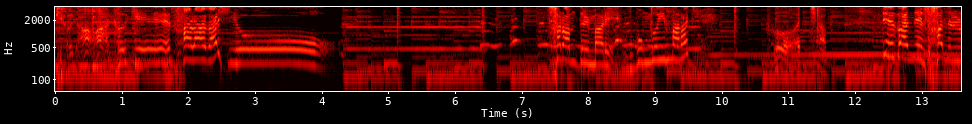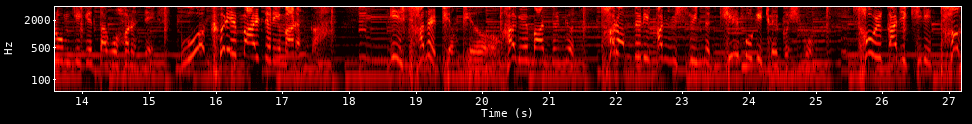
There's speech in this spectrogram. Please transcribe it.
편안하게 살아가시오. 사람들 말에 우공노인 말하기를 허참 내가 내 산을 옮기겠다고 하는데 뭐 그리 말들이 많은가? 이 산을 평평하게 만들면 사람들이 다닐 수 있는 길목이 될 것이고 서울까지 길이 턱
